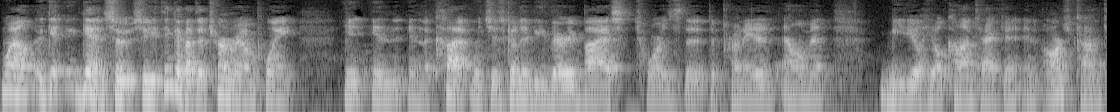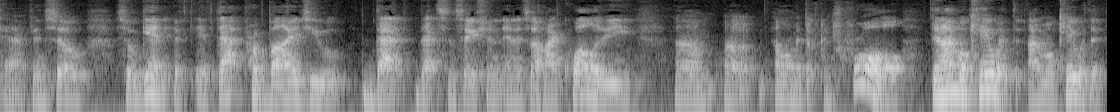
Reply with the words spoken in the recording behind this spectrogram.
Well, again, again, so so you think about the turnaround point in, in, in the cut, which is going to be very biased towards the, the pronated element, medial heel contact, and, and arch contact. And so, so again, if, if that provides you that that sensation and it's a high quality um, uh, element of control, then I'm okay with it. I'm okay with it.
